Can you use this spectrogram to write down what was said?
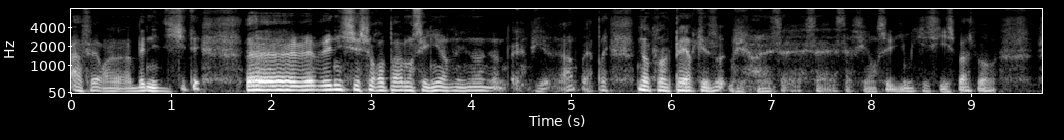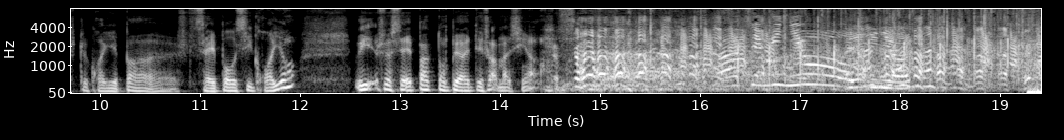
à faire un bénédicité. Euh, bénissez ce repas, monseigneur. Et puis après, notre père, qui est- Puis, sa, sa- sa fiancée lui dit mais qu'est-ce qui se passe? Bon, Je te croyais pas, je te savais pas aussi croyant. Oui, je savais pas que ton père était pharmacien. Ah, c'est mignon Elle est mignonne.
